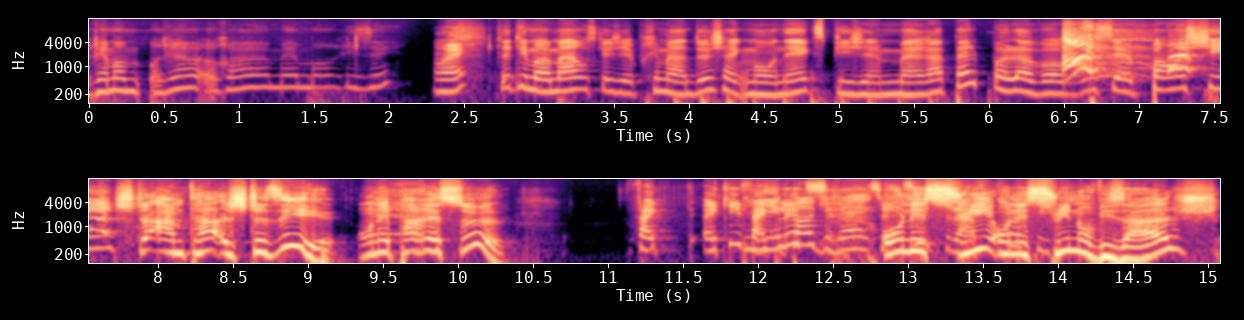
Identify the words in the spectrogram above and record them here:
remé- re- remémoriser Ouais. tous les moments où ce que j'ai pris ma douche avec mon ex puis je me rappelle pas l'avoir vu se pencher. Je te, je te dis, on est paresseux. Fait fait est là, grec. On essuie, on essuie nos visages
